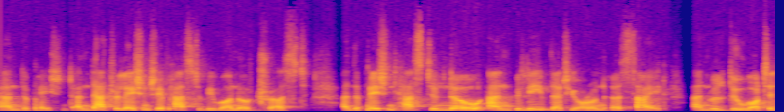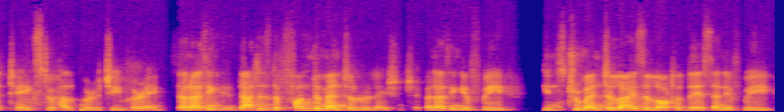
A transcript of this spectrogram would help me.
and the patient. And that relationship has to be one of trust. And the patient has to know and believe that you're on her side and will do what it takes to help her achieve her aim. And I think that is the fundamental relationship. And I think if we instrumentalize a lot of this and if we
